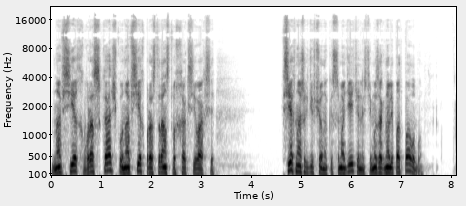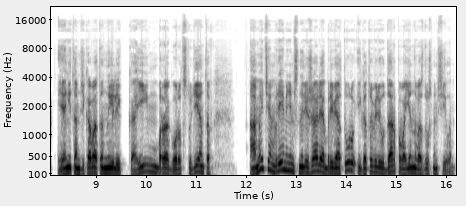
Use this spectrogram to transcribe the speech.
на всех в раскачку, на всех пространствах Хакси-Вакси. Всех наших девчонок из самодеятельности мы загнали под палубу, и они там диковато ныли Каимбра, город студентов, а мы тем временем снаряжали аббревиатуру и готовили удар по военно-воздушным силам.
